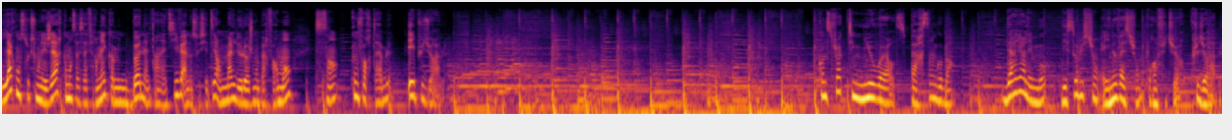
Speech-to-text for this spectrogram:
la construction légère commence à s'affirmer comme une bonne alternative à nos sociétés en mal de logement performants, sains, confortables et plus durables. Constructing New Worlds par Saint-Gobain. Derrière les mots, des solutions et innovations pour un futur plus durable.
